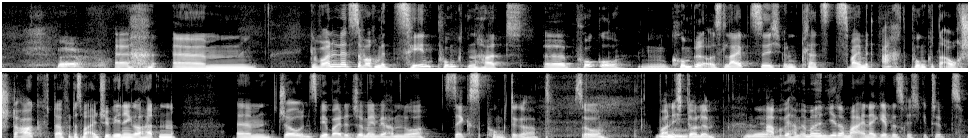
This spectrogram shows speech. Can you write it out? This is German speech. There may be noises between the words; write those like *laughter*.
Naja. Ähm, gewonnen letzte Woche mit 10 Punkten hat äh, Poco, ein Kumpel aus Leipzig, und Platz 2 mit 8 Punkten, auch stark, dafür, dass wir ein Spiel weniger hatten. Ähm, Jones, wir beide, Jermaine, wir haben nur 6 Punkte gehabt. So, war nicht dolle. nee. Aber wir haben immerhin jeder mal ein Ergebnis richtig getippt.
